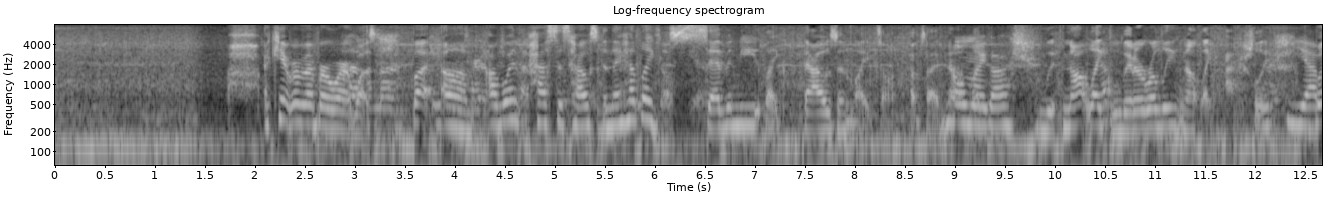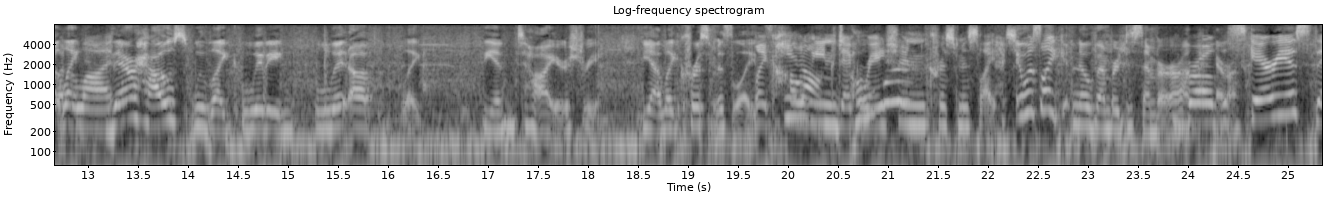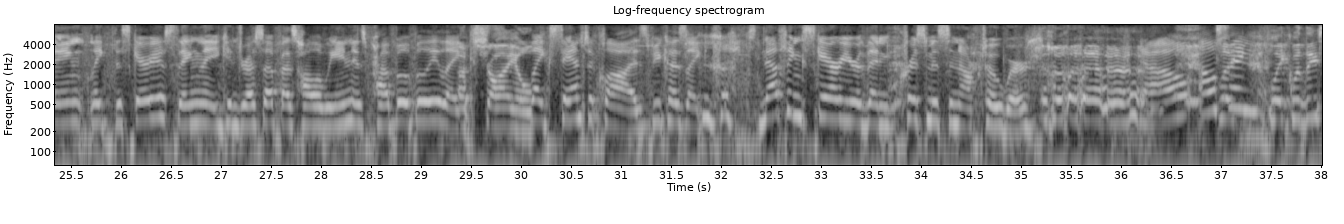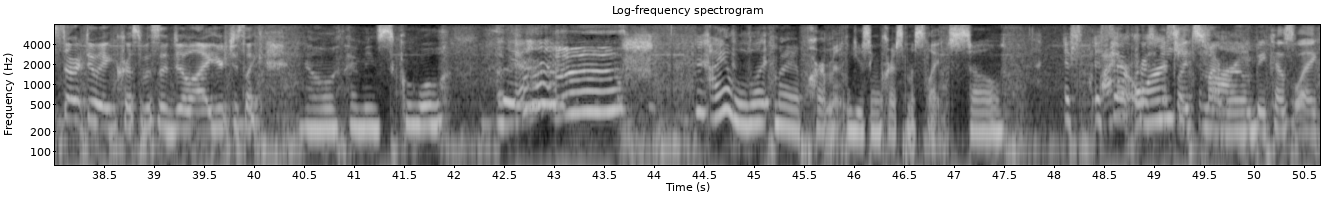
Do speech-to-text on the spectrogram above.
I can't remember where it was, but um, I went past his house and they had like 70, like, thousand lights on outside. Not oh my like, gosh. li- not like literally, not like actually. Yeah, but a like lot. their house was like litting, lit up like the entire street. Yeah, like Christmas lights. Like Halloween October? decoration, Christmas lights. it was like November, December around Bro, that the era. scariest thing, like the scariest thing that you can dress up as Halloween is probably like A child. like Santa Claus, because like nothing scarier than Christmas in October. Yeah, I'll, I'll say like, like when they start doing Christmas in July, you're just like, no, that means school. Yeah. I lit my apartment using Christmas lights, so if if I they're have Christmas orange, lights in my fine. room because like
